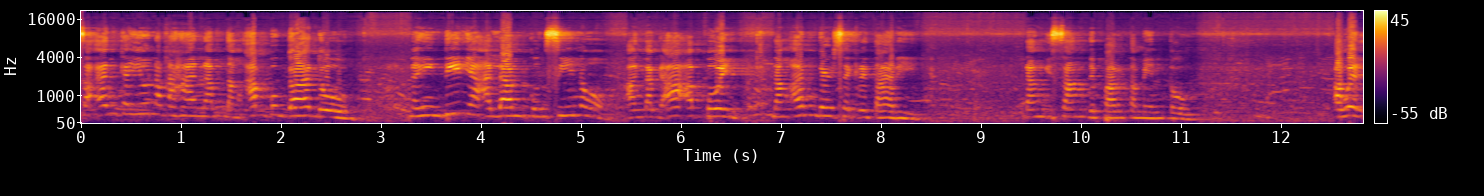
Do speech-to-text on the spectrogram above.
Saan kayo nakahanap ng abogado na hindi niya alam kung sino ang nag-a-appoint ng undersecretary ng isang departamento? Ah, well,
